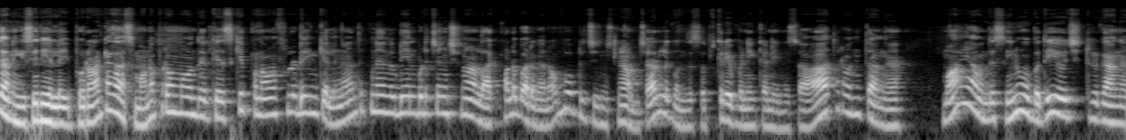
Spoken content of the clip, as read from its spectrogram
ஜானகி சீரியலில் இப்போ ஒரு ஆட்டகாசமான ப்ரோமோ வந்திருக்கு. ஸ்கிப் பண்ணாமல் ஃபுல்லோடையும் கேளுங்க. அதுக்கு நான் எப்படின்னு பிடிச்சிருந்துச்சுன்னா லைக் பண்ண பாருங்கள் ரொம்ப பிடிச்சிருந்துச்சுன்னா நம்ம சேனலுக்கு வந்து சப்ஸ்கிரைப் பண்ணி கண்டினியூஸாக ஆதரவு வந்துட்டாங்க. மாயா வந்து சீனுவை பற்றி யோசிச்சுட்டு இருக்காங்க.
